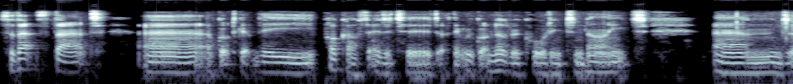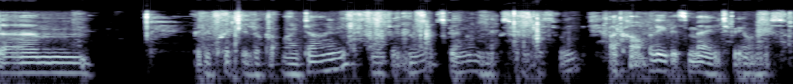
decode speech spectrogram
So that's that. Uh, I've got to get the podcast edited. I think we've got another recording tonight, and. Um, going to quickly look at my diary. I don't know what's going on next week this week. I can't believe it's May, to be honest.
